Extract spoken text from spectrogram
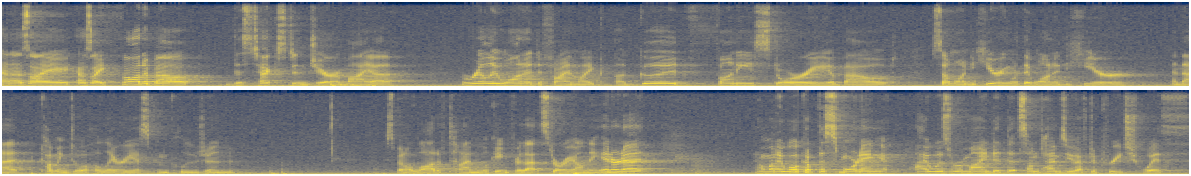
and as I, as I thought about this text in Jeremiah, really wanted to find like a good, funny story about someone hearing what they wanted to hear and that coming to a hilarious conclusion. I spent a lot of time looking for that story on the internet. And when I woke up this morning, I was reminded that sometimes you have to preach with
